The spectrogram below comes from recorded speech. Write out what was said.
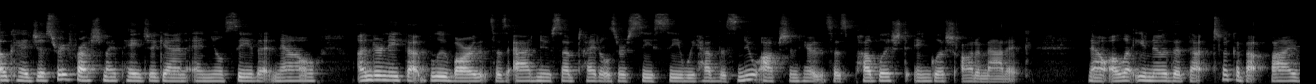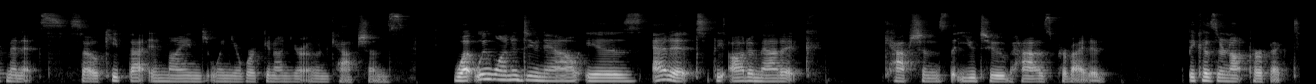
Okay, just refresh my page again and you'll see that now Underneath that blue bar that says add new subtitles or CC, we have this new option here that says published English automatic. Now I'll let you know that that took about five minutes, so keep that in mind when you're working on your own captions. What we want to do now is edit the automatic captions that YouTube has provided because they're not perfect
